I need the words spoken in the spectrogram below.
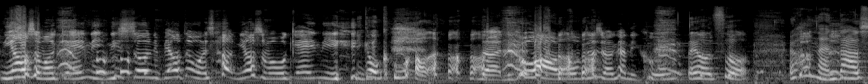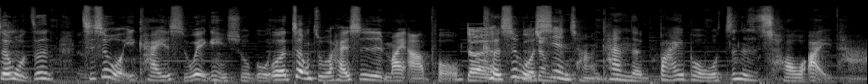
你要什么给你？你说你不要对我笑，你要什么我给你。你给我哭好了。对你哭好了，我比较喜欢看你哭。没有错。然后男大生，我真的，其实我一开始我也跟你说过，我的正主还是 My Apple，对可是我现场看的 Bible，我真的是超爱他哎、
